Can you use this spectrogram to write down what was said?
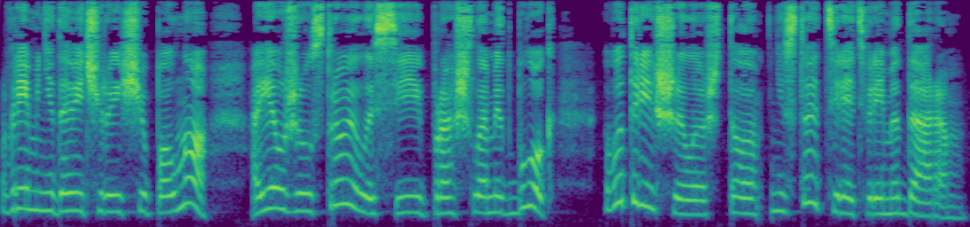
Времени до вечера еще полно, а я уже устроилась и прошла медблок, вот и решила, что не стоит терять время даром.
